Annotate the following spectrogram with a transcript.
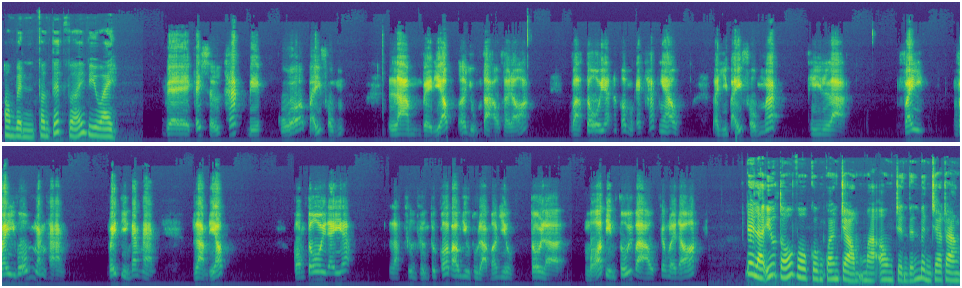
Ông Bình phân tích với VOA. Về cái sự khác biệt của Bảy Phụng làm về địa ốc ở Vũng Tàu thời đó, và tôi nó có một cái khác nhau là vì Bảy Phụng á, thì là vay vay vốn ngân hàng vay tiền ngân hàng làm địa ốc. Còn tôi đây á là thường thường tôi có bao nhiêu tôi làm bao nhiêu. Tôi là bỏ tiền túi vào trong loại đó. Đây là yếu tố vô cùng quan trọng mà ông Trịnh Vĩnh Bình cho rằng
